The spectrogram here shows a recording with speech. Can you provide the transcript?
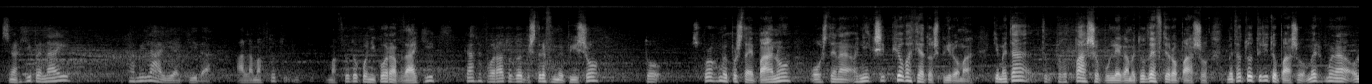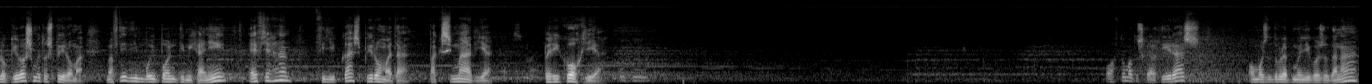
Στην αρχή περνάει χαμηλά η ακίδα, αλλά με αυτό, το- με αυτό το κονικό ραβδάκι, κάθε φορά το, το επιστρέφουμε πίσω, το σπρώχνουμε προς τα επάνω, ώστε να ανοίξει πιο βαθιά το σπύρωμα. Και μετά το, το πάσο που λέγαμε, το δεύτερο πάσο, μετά το τρίτο πάσο, μέχρι που να ολοκληρώσουμε το σπύρωμα. Με αυτή την, λοιπόν, τη μηχανή έφτιαχναν θηλυκά σπυρώματα, παξιμάδια, περικόχλια. Ο αυτόματος κρατήρας, όμως δεν το βλέπουμε λίγο ζωντανά,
